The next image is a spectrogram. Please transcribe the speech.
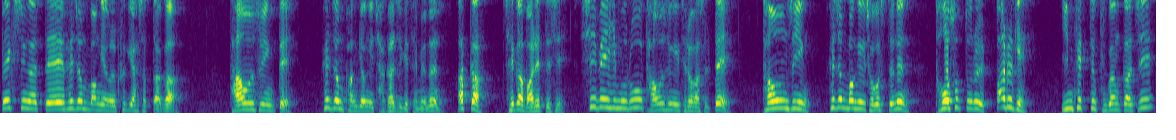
백스윙 할 때 회전 방향을 크게 하셨다가 다운스윙 때 회전 반경이 작아지게 되면은 아까 제가 말했듯이 10의 힘으로 다운스윙이 들어갔을 때 다운스윙 회전 반경이 적었을 때는 더 속도를 빠르게 임팩트 구간까지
